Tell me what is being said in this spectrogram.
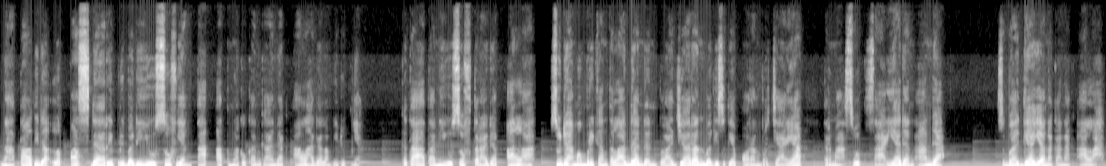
Natal tidak lepas dari pribadi Yusuf yang taat melakukan kehendak Allah dalam hidupnya. Ketaatan Yusuf terhadap Allah sudah memberikan teladan dan pelajaran bagi setiap orang percaya, termasuk saya dan Anda. Sebagai anak-anak Allah,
